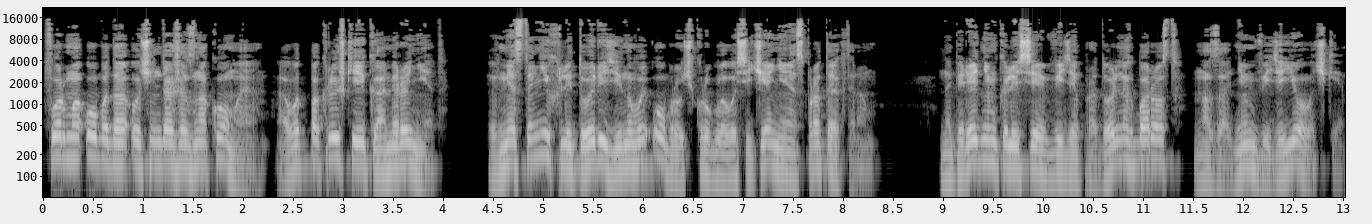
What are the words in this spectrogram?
Форма обода очень даже знакомая, а вот покрышки и камеры нет. Вместо них литой резиновый обруч круглого сечения с протектором. На переднем колесе в виде продольных борозд, на заднем в виде елочки.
